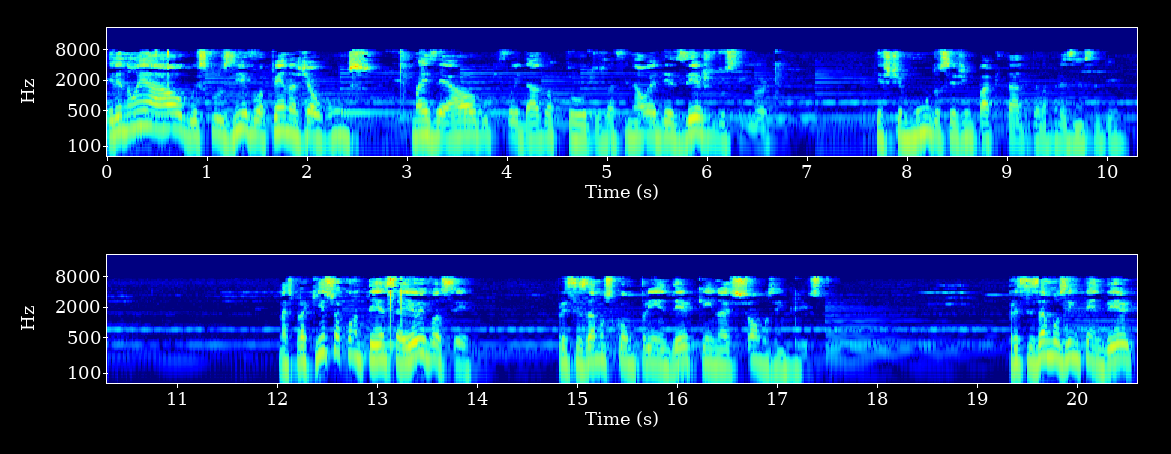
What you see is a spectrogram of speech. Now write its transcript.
ele não é algo exclusivo apenas de alguns, mas é algo que foi dado a todos. Afinal, é desejo do Senhor que este mundo seja impactado pela presença dele. Mas para que isso aconteça, eu e você precisamos compreender quem nós somos em Cristo. Precisamos entender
